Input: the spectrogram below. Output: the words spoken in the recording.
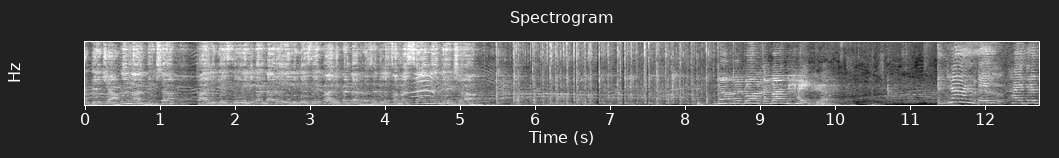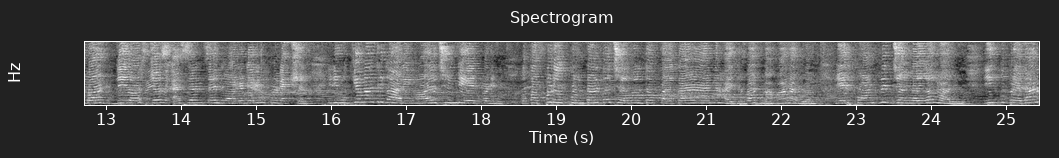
అధ్యక్ష అవునా అధ్యక్ష? కాలి చేస్తే ఏలికంటారు ఏలి చేస్తే కాలికంటారు అసలు సమస్య ఏంటి అధ్యక్ష? Now about Hyderabad disaster assets and monitoring protection ఇది ముఖ్యమంత్రి గారి ఆలోచన నుండి ఏర్పడింది. ఒకప్పుడు కుంటలతో చెరువులతో కలకాలైన హైదరాబాద్ మహానగరం నేడు కాంక్రీట్ జంగల్గా మారింది. దీనికి ప్రధాన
